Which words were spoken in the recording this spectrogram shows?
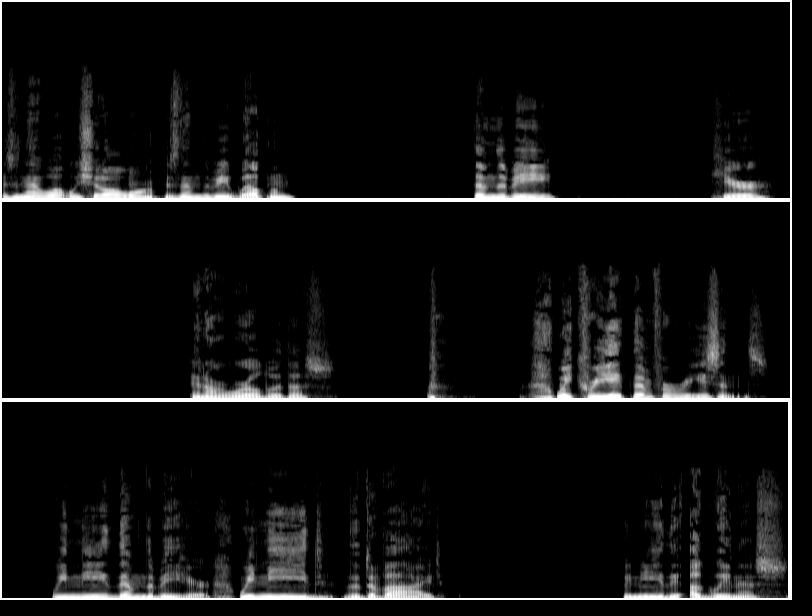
isn't that what we should all want? Is them to be welcome? Them to be here in our world with us? we create them for reasons. We need them to be here. We need the divide. We need the ugliness.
